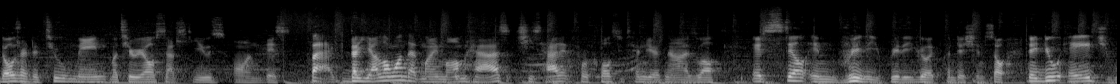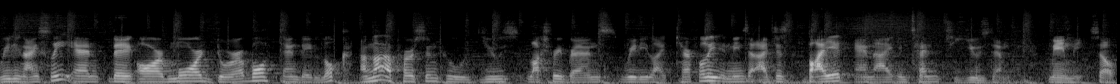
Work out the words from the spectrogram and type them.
Those are the two main materials that's used on this bag. The yellow one that my mom has, she's had it for close to 10 years now as well it's still in really, really good condition. So they do age really nicely and they are more durable than they look. I'm not a person who use luxury brands really like carefully. It means that I just buy it and I intend to use them mainly. So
